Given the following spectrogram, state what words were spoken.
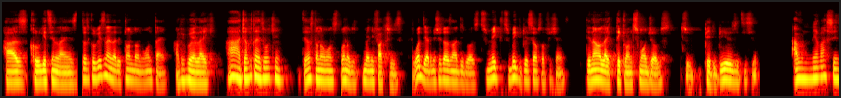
has corrugating lines. The corrugating lines that they turned on one time, and people were like, ah, Ajaokuta is working. They just turned on one, one of the many factories. What the administrators now did was to make to make the place self-sufficient. They now like take on small jobs to pay the bills, etc. I've never seen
